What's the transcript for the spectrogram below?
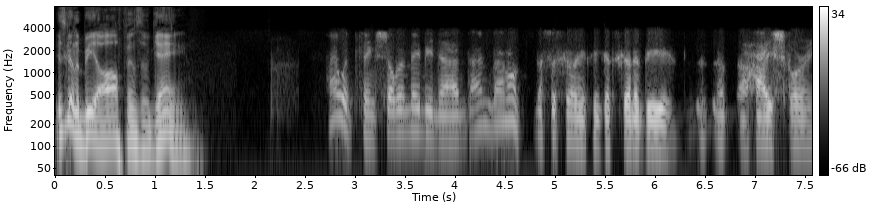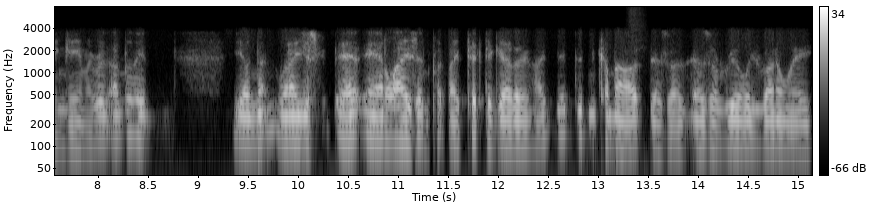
it's going to be an offensive game. I would think so, but maybe not. I, I don't necessarily think it's going to be a, a high-scoring game. I really, I really, you know, when I just a- analyze it and put my pick together, I, it didn't come out as a as a really runaway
